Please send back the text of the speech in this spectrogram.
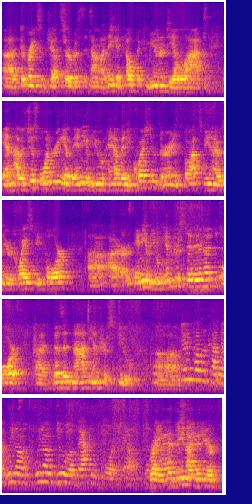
uh, to bring some jet service to town. I think it'd help the community a lot. And I was just wondering if any of you have any questions or any thoughts, being I was here twice before. Uh, are any of you interested in it, or uh, does it not interest you? Um, During public comment, we don't, we don't do a back and forth, Al. Right, and Dean, I've been here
